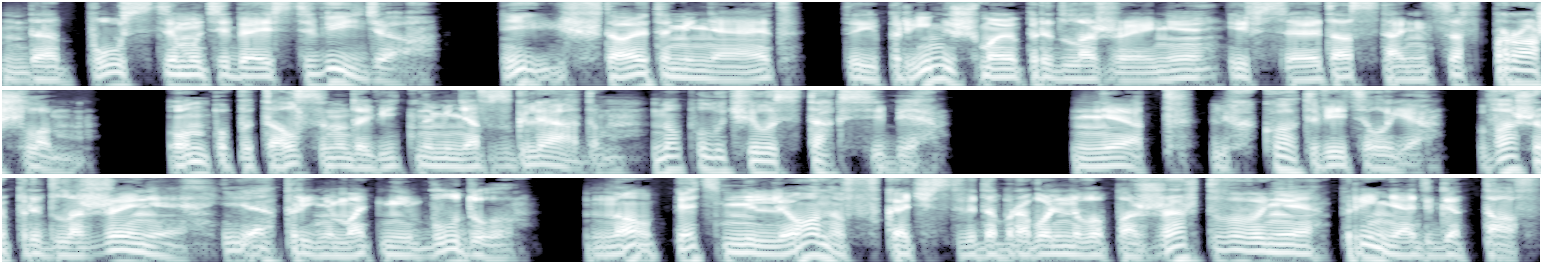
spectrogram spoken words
«Допустим, у тебя есть видео. И что это меняет? Ты примешь мое предложение, и все это останется в прошлом». Он попытался надавить на меня взглядом, но получилось так себе. «Нет», — легко ответил я. «Ваше предложение я принимать не буду, но пять миллионов в качестве добровольного пожертвования принять готов».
